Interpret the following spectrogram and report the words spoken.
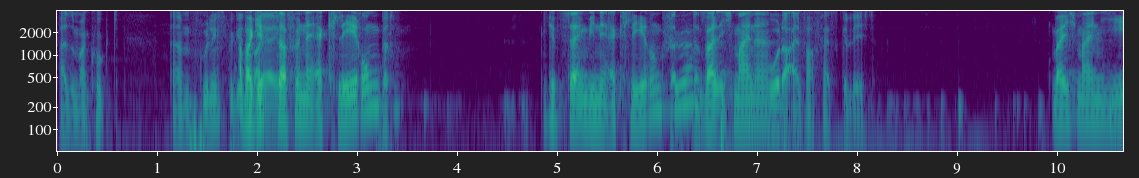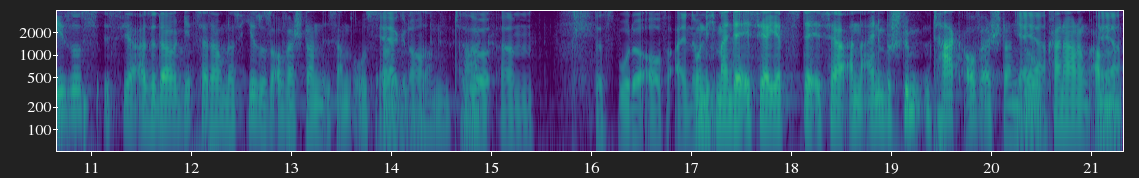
Also man guckt, ähm, Frühlingsbeginn. Aber gibt es ja dafür eine Erklärung? Gibt es da irgendwie eine Erklärung für? das, weil ich Das meine, wurde einfach festgelegt. weil ich meine, Jesus ist ja, also da geht es ja darum, dass Jesus auferstanden ist am Ja, Ostersonntag. ja, genau. Also ähm, das wurde auf einem. Und ich meine, der ist ja jetzt, der ist ja an einem bestimmten Tag auferstanden, Ja, so, ja. keine Ahnung, am ja.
